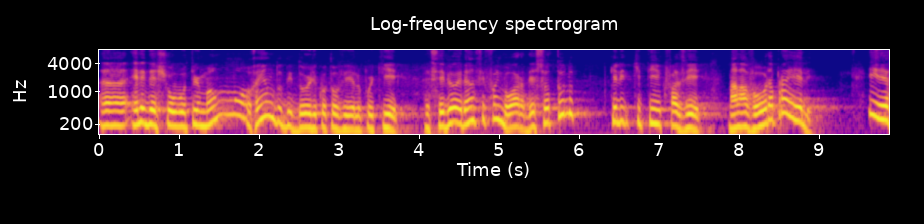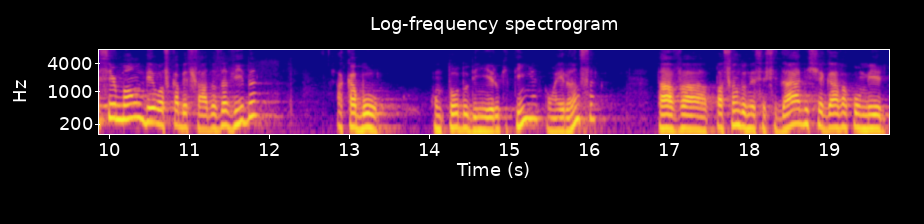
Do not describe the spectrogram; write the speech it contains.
uh, ele deixou o outro irmão morrendo de dor de cotovelo, porque recebeu a herança e foi embora, deixou tudo que ele que tinha que fazer na lavoura para ele. E esse irmão deu as cabeçadas da vida, acabou com todo o dinheiro que tinha, com a herança, estava passando necessidade, chegava a comer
